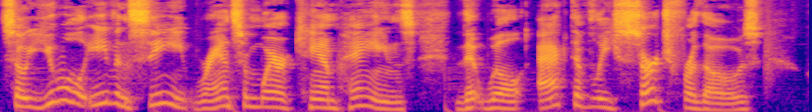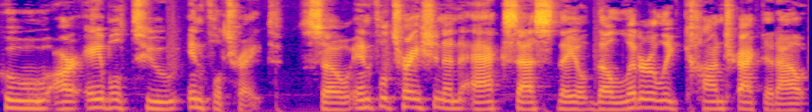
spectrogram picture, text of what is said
So you will even see ransomware campaigns that will actively search for those who are able to infiltrate. So infiltration and access, they'll, they'll literally contract it out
